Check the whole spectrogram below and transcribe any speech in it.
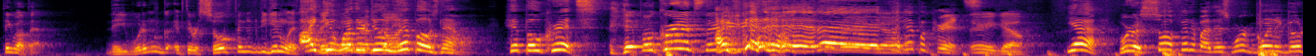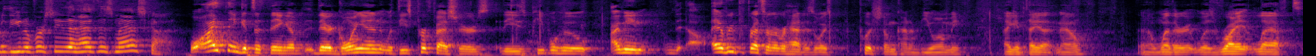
think about that. They wouldn't go, if they were so offended to begin with. I get why they're doing gone- hippos now. Hypocrites. Hypocrites. There I you get go. it. Hey, it's the hypocrites. There you go. Yeah, we're so offended by this. We're going to go to the university that has this mascot. Well, I think it's a thing of they're going in with these professors, these people who, I mean, every professor I've ever had has always pushed some kind of view on me. I can tell you that now. Uh, whether it was right, left,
